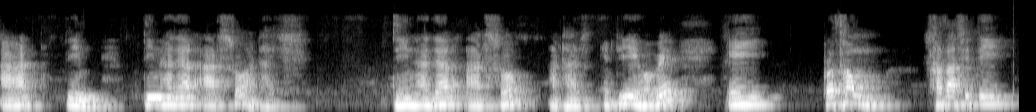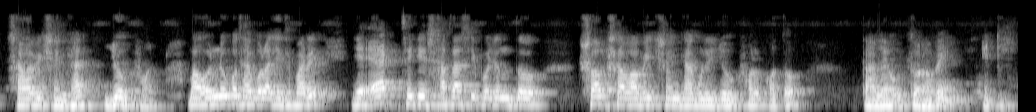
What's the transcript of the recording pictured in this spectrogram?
আট, তিন। তিন হাজার আটশো আঠাশ। তিন হাজার আটশো আঠাশ। এটি হবে এই প্রথম সাতাশিটি স্বাভাবিক সংখ্যার যোগফল। বা অন্য কথায় বলা যেতে পারে যে এক থেকে সাতাশি পর্যন্ত সব স্বাভাবিক সংখ্যাগুলির যোগফল কত? তাহলে উত্তর হবে এটি।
